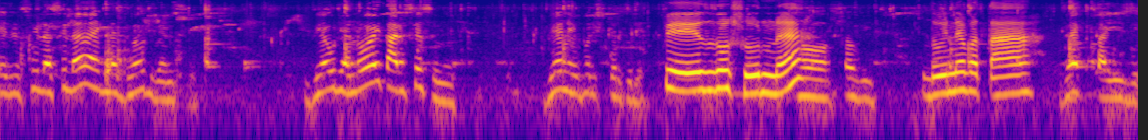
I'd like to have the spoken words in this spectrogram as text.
এই যে শুলা শুলা এগুলো ধুয়ে উঠবেন ধুয়ে উঠে নই তার শেষ ধুয়ে নেই পরিষ্কার করে। পেঁয়াজ রসুন নে? সবই। দইনে পাতা। দেখ তাই যে।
